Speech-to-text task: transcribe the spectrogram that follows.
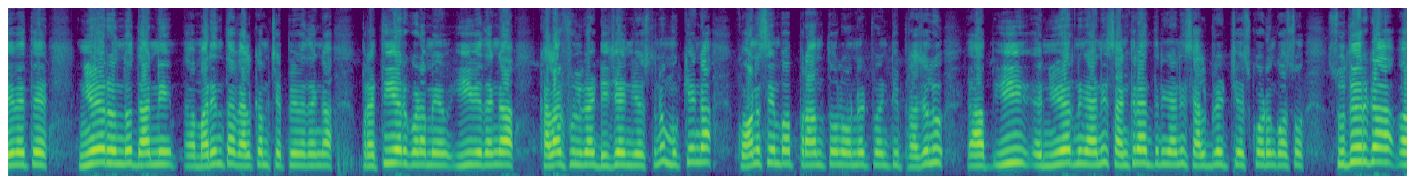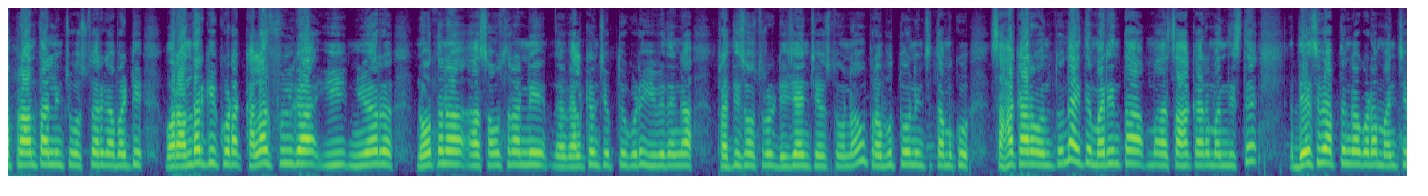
ఏదైతే న్యూ ఇయర్ ఉందో దాన్ని మరింత వెల్కమ్ చెప్పే విధంగా ప్రతి ఇయర్ కూడా మేము ఈ విధంగా కలర్ఫుల్గా డిజైన్ చేస్తున్నాం. ముఖ్యంగా కోనసీమ ప్రాంతంలో ఉన్నటువంటి ప్రజలు ఈ న్యూ ఇయర్ని కానీ సంక్రాంతిని కానీ సెలబ్రేట్ చేసుకోవడం కోసం సుదీర్ఘ ప్రాంతాల నుంచి వస్తారు కాబట్టి వారందరికీ కూడా కలర్ఫుల్గా ఈ న్యూ ఇయర్ నూతన సంవత్సరాన్ని వెల్కమ్ చెప్తూ కూడా ఈ విధంగా ప్రతి సంవత్సరం డిజైన్ చేస్తూ ఉన్నాము. ప్రభుత్వం నుంచి తమకు సహకారం అందుతుంది. అయితే మరింత సహకారం అందిస్తే దేశవ్యాప్తంగా కూడా మంచి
